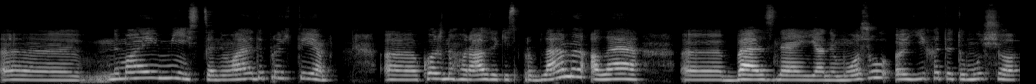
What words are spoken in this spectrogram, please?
е, немає місця, немає де пройти. Е, кожного разу якісь проблеми, але е, без неї я не можу е, їхати, тому що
